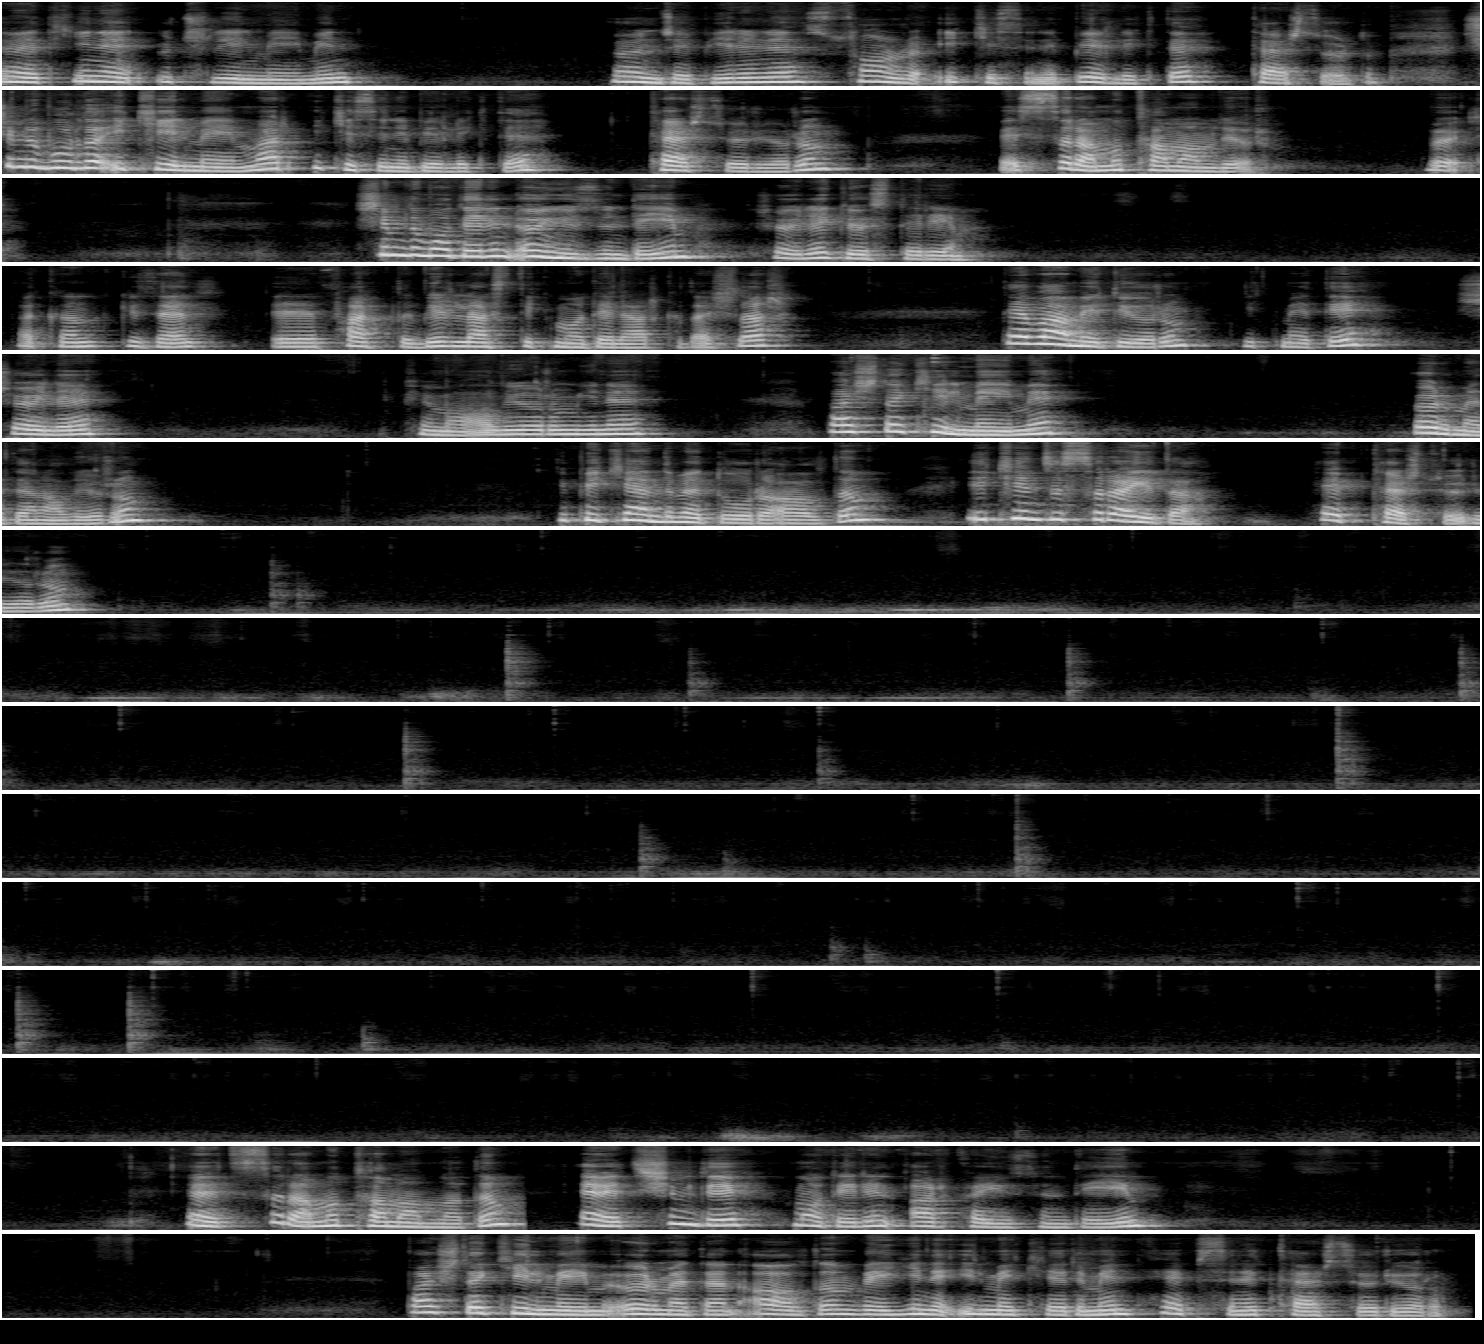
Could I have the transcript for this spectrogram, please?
Evet yine üçlü ilmeğimin önce birini sonra ikisini birlikte ters ördüm. Şimdi burada iki ilmeğim var. İkisini birlikte ters örüyorum ve sıramı tamamlıyorum. Böyle. Şimdi modelin ön yüzündeyim. Şöyle göstereyim. Bakın güzel e, farklı bir lastik modeli arkadaşlar. Devam ediyorum. Bitmedi. Şöyle ipimi alıyorum yine. Baştaki ilmeğimi örmeden alıyorum. İpi kendime doğru aldım. İkinci sırayı da hep ters örüyorum. Evet sıramı tamamladım. Evet şimdi modelin arka yüzündeyim. Baştaki ilmeğimi örmeden aldım ve yine ilmeklerimin hepsini ters örüyorum.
